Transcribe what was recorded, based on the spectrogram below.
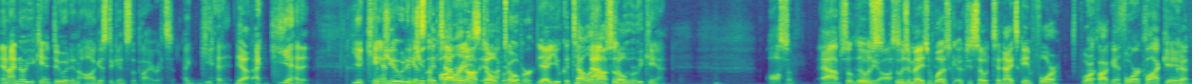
And I know you can't do it in August against the Pirates. I get it. Yeah. I get it. You can you- do it against you the tell in Padres October. Yeah, you could tell in October. Absolutely can. Awesome. Absolutely It was awesome. it was amazing. Was, so tonight's game four, four o'clock game. Four o'clock game, Okay.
